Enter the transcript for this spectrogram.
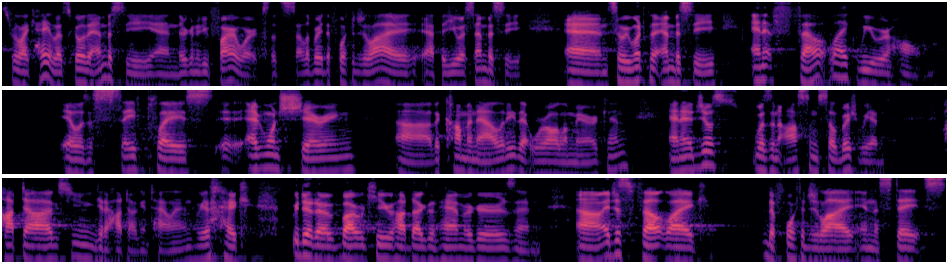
So we're like, hey, let's go to the embassy and they're going to do fireworks. Let's celebrate the 4th of July at the U.S. Embassy. And so we went to the embassy and it felt like we were home. It was a safe place. everyone's sharing uh, the commonality that we're all American. And it just was an awesome celebration. We had hot dogs. You can get a hot dog in Thailand. We like, we did a barbecue, hot dogs and hamburgers, and uh, it just felt like the 4th of July in the States.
